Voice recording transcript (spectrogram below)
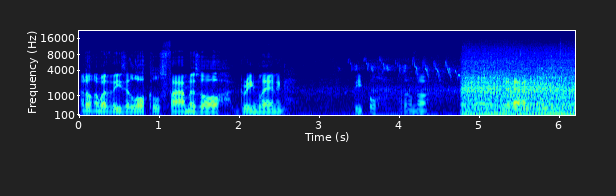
I don't know whether these are locals, farmers, or green laning people. I don't know. Yeah.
